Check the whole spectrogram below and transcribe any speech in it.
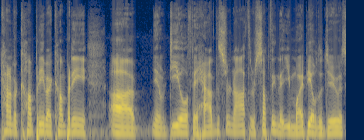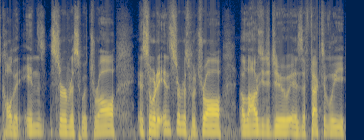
kind of a company by company uh, you know deal if they have this or not. There's something that you might be able to do. It's called an in-service withdrawal. And so what an in-service withdrawal allows you to do is effectively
